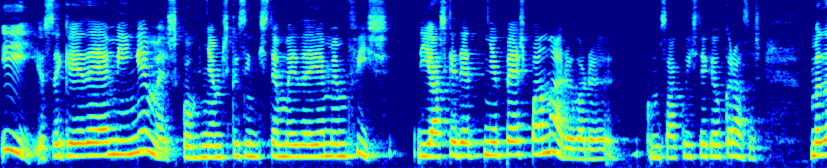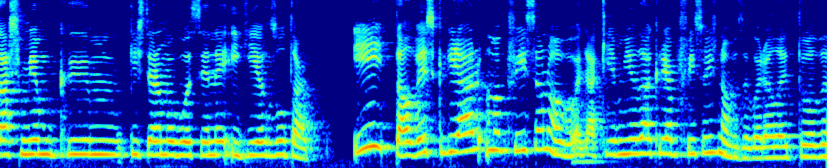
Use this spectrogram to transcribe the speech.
E eu sei que a ideia é minha, mas convenhamos que eu sinto que isto é uma ideia mesmo fixe. E acho que até tinha pés para andar, agora começar com isto é que é o caraças. Mas acho mesmo que, hum, que isto era uma boa cena e que ia resultar. E talvez criar uma profissão nova. Olha, aqui a miúda a criar profissões novas, agora ela é toda,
